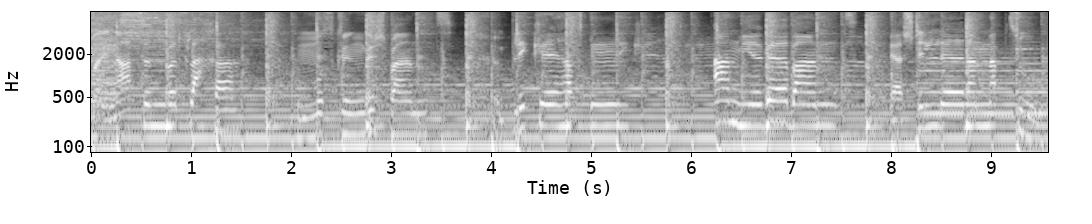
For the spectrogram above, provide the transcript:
Mein Atem wird flacher, Muskeln gespannt, Blicke haften an mir gebannt. Ja, Stille, dann Abzug,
